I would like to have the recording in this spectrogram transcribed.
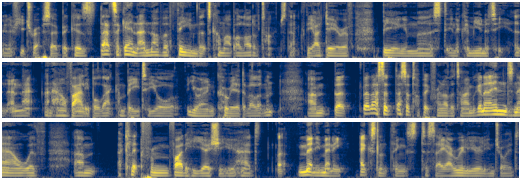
in a future episode because that's again another theme that's come up a lot of times. That the idea of being immersed in a community and, and that and how valuable that can be to your your own career development. Um, but but that's a that's a topic for another time. We're going to end now with. Um, a clip from Vaidehi Joshi, who had uh, many, many excellent things to say. I really, really enjoyed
